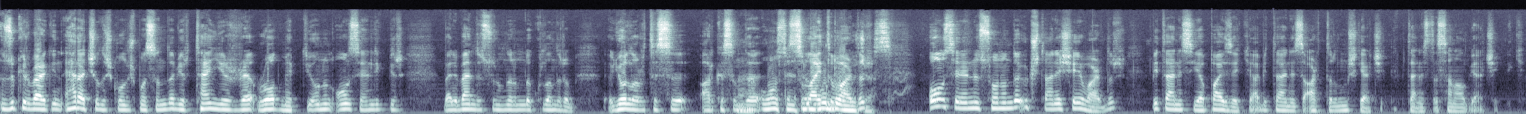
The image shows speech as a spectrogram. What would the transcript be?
Zuckerberg'in her açılış konuşmasında bir 10 year roadmap diyor. Onun 10 senelik bir böyle ben de sunumlarımda kullanırım. Yol haritası arkasında Ha, 10 sene sonra slaytı burada vardır. olacağız. 10 senenin sonunda 3 tane şey vardır. Bir tanesi yapay zeka, bir tanesi arttırılmış gerçeklik, bir tanesi de sanal gerçeklik.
